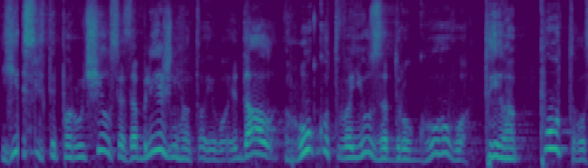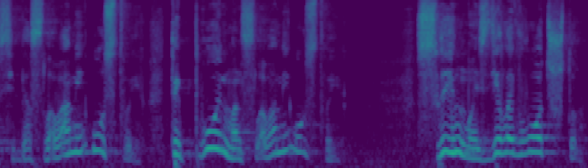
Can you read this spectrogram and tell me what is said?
если ты поручился за ближнего твоего и дал руку твою за другого, ты опутал себя словами уст твоих, ты пойман словами уст твоих. Сын мой, сделай вот что –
